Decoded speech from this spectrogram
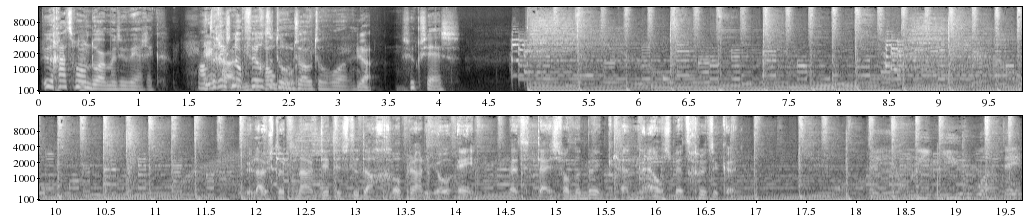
U gaat gewoon door met uw werk. Want er is nog veel te doen, door. zo te horen. Ja. Succes. U luistert naar Dit is de Dag op Radio 1. Met Thijs van den Brink en Elsbeth Grutteke. They only knew what they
